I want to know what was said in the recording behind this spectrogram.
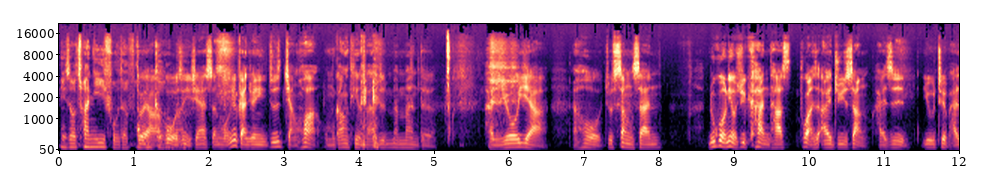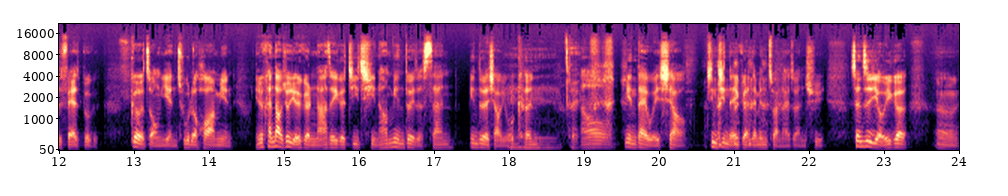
你说穿衣服的风格，对啊，或者是你现在生活，因为感觉你就是讲话，我们刚刚听得出来，就是慢慢的很优雅，然后就上山。如果你有去看他，不管是 IG 上还是 YouTube 还是 Facebook 各种演出的画面，你会看到就有一个人拿着一个机器，然后面对着山，面对着小油坑，嗯，对，然后面带微笑，静静的一个人在那边转来转去，甚至有一个呃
